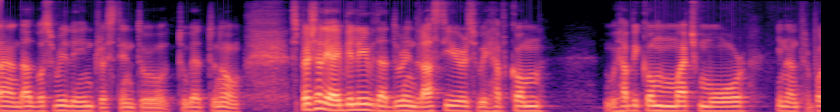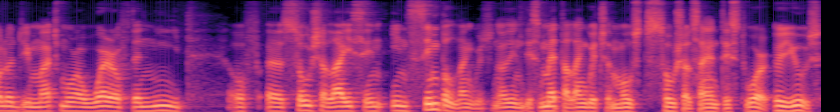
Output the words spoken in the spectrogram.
and that was really interesting to to get to know. Especially, I believe that during the last years we have come, we have become much more in anthropology, much more aware of the need of uh, socializing in simple language, not in this meta language that most social scientists work, uh, use.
